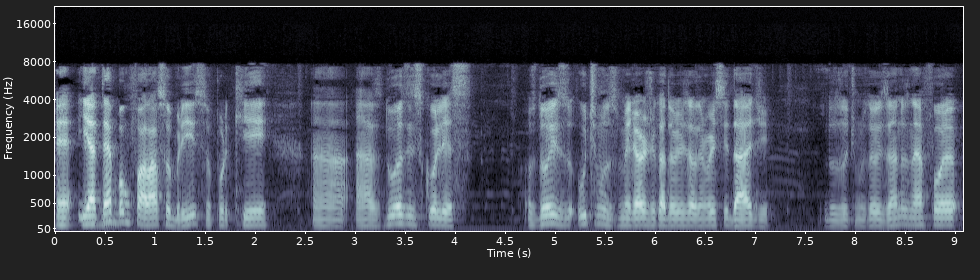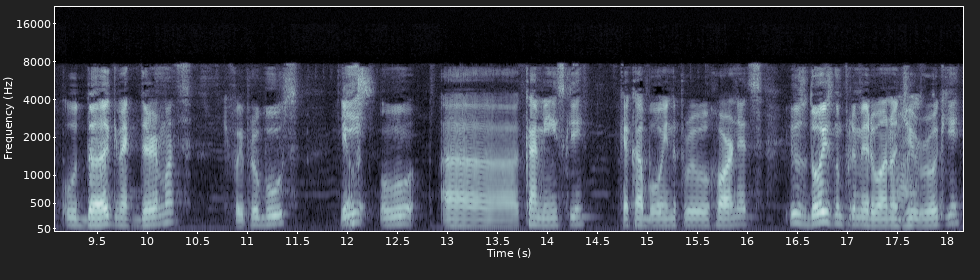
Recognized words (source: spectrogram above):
É, e até é bom falar sobre isso, porque ah, as duas escolhas, os dois últimos melhores jogadores da universidade dos últimos dois anos, né, foram o Doug McDermott, que foi pro Bulls, Isso. e o ah, Kaminsky, que acabou indo pro Hornets. E os dois no primeiro ano de Ah. rookie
